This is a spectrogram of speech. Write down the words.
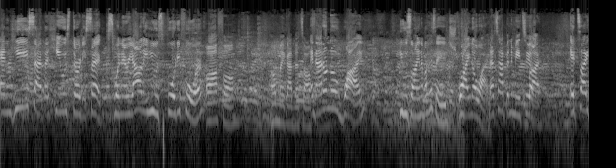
And he said that he was 36, when in reality he was 44. Awful. Oh my god, that's awful. And I don't know why he was lying about his age. Well, I know why. That's happened to me too. but it's like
